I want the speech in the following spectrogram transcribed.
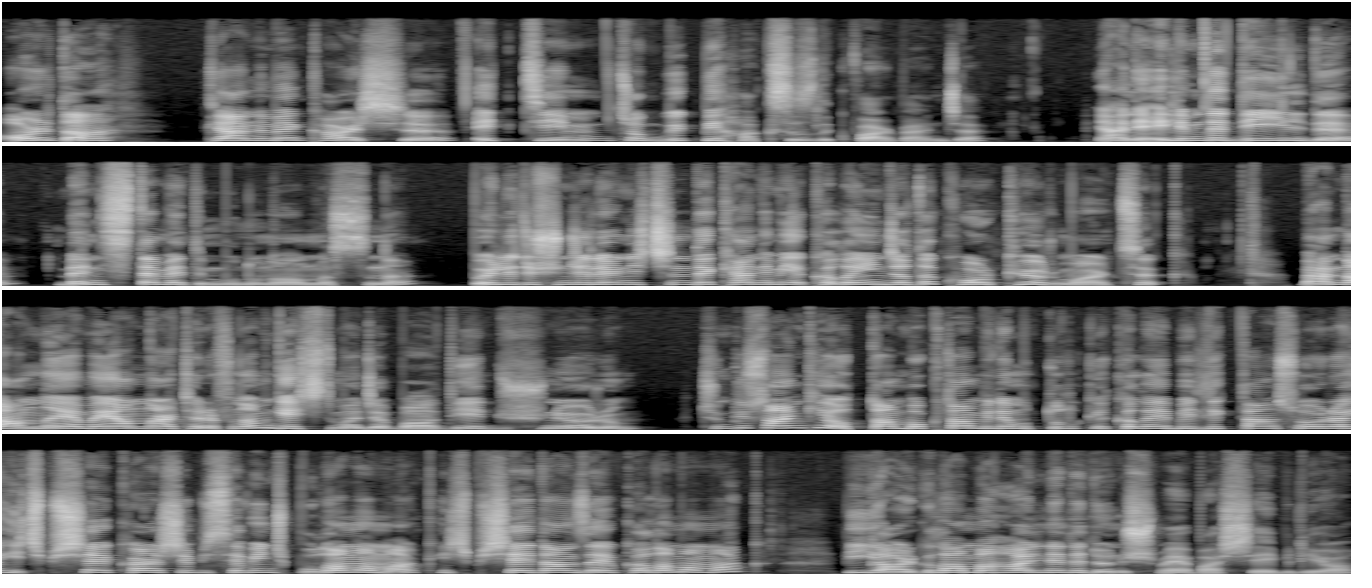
orada kendime karşı ettiğim çok büyük bir haksızlık var bence. Yani elimde değildi. Ben istemedim bunun olmasını. Böyle düşüncelerin içinde kendimi yakalayınca da korkuyorum artık. Ben de anlayamayanlar tarafına mı geçtim acaba diye düşünüyorum. Çünkü sanki ottan boktan bile mutluluk yakalayabildikten sonra hiçbir şeye karşı bir sevinç bulamamak, hiçbir şeyden zevk alamamak bir yargılanma haline de dönüşmeye başlayabiliyor.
